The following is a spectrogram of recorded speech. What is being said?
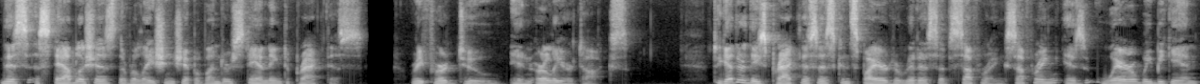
This establishes the relationship of understanding to practice, referred to in earlier talks. Together, these practices conspire to rid us of suffering. Suffering is where we begin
